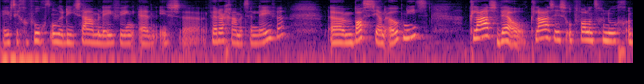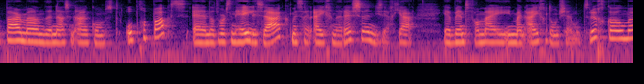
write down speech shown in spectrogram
heeft hij gevoegd onder die samenleving en is uh, verder gaan met zijn leven. Um, Bastiaan ook niet. Klaas wel. Klaas is opvallend genoeg een paar maanden na zijn aankomst opgepakt. En dat wordt een hele zaak met zijn eigenaresse. En die zegt, ja, jij bent van mij in mijn eigendom, dus jij moet terugkomen.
